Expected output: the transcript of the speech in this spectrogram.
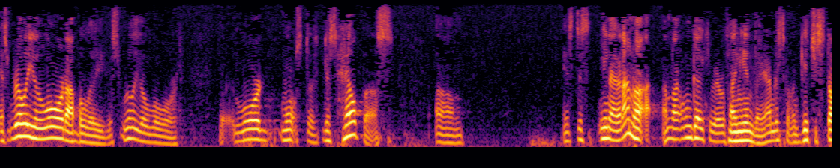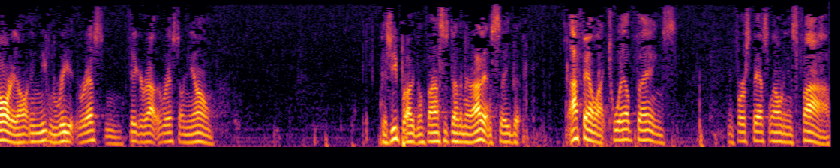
It's really the Lord, I believe. It's really the Lord. The Lord wants to just help us. Um, it's just you know, and I'm not I'm not going to go through everything in there. I'm just going to get you started on it, and you can read it the rest and figure out the rest on your own. Because you probably going to find some stuff in there I didn't see, but I found like 12 things in 1 Thessalonians 5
